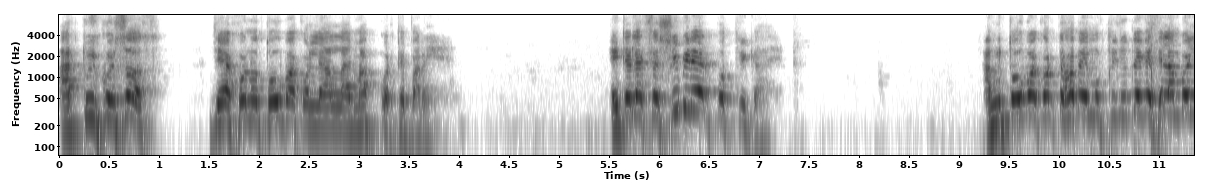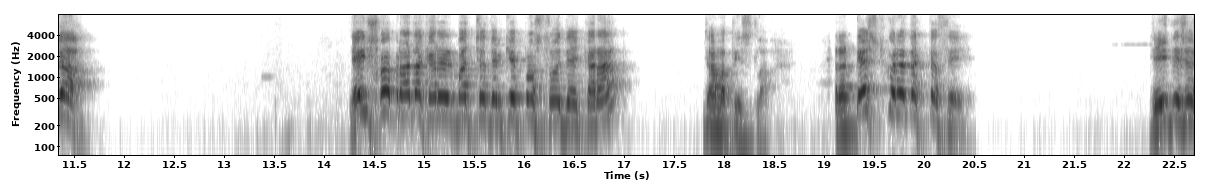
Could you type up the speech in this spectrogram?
আর তুই কইসস যে এখনও তৌবা করলে আল্লাহ মাফ করতে পারে। এটা লেখছে শিবিরের পত্রিকায়। আমি তৌবা করতে হবে, মুক্তিযুদ্ধে গেছিলাম বইলা। এই সব রাজাকারের বাচ্চাদেরকে প্রশ্রয় দেয় কারা? জামাত ইসলাম। এরা টেস্ট করে দেখতেছে যে এই দেশে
